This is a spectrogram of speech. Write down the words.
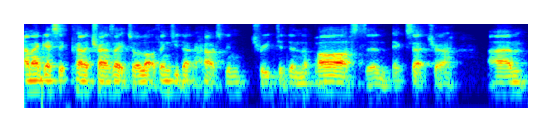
and I guess it kind of translates to a lot of things. You don't know how it's been treated in the past and etc. Um,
